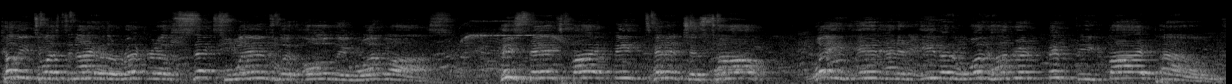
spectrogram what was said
coming to us tonight with a record of six wins with only one loss. He stands five feet, 10 inches tall, weighing in at an even 155 pounds.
